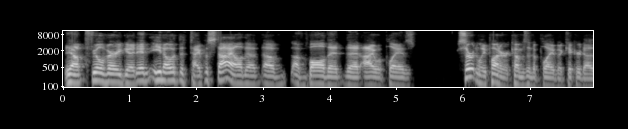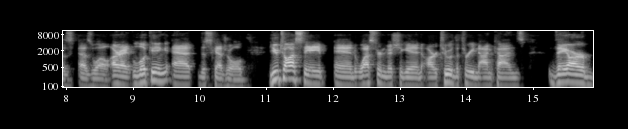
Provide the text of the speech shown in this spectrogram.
Yeah, feel very good. And you know the type of style that of, of ball that that Iowa plays certainly punter comes into play, but kicker does as well. All right, looking at the schedule, Utah State and Western Michigan are two of the three non-cons. They are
